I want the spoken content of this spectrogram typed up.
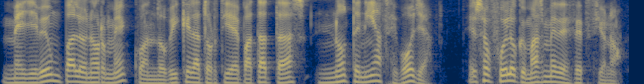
Me llevé un palo enorme cuando vi que la tortilla de patatas no tenía cebolla. Eso fue lo que más me decepcionó.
